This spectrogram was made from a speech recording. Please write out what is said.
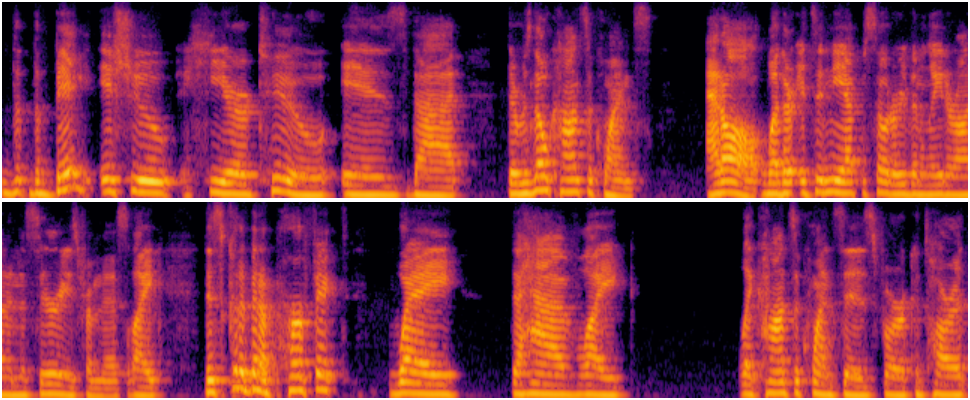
the, the big issue here too is that there was no consequence at all, whether it's in the episode or even later on in the series from this. Like this could have been a perfect way to have like like consequences for Katara.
